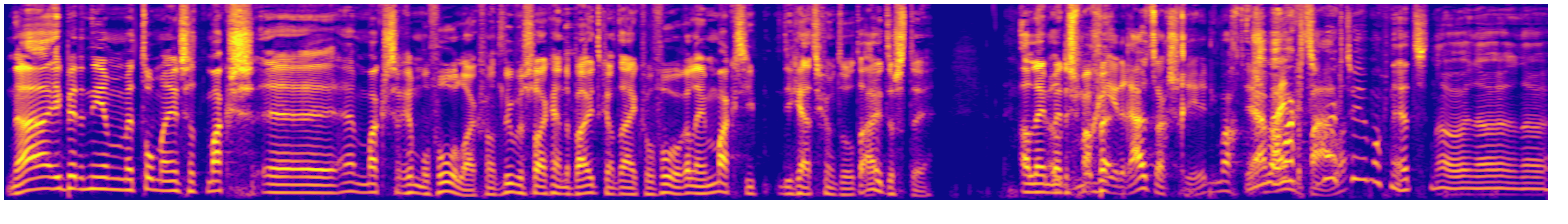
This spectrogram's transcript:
Nou, ik ben het niet helemaal met Tom eens dat Max, eh, eh, Max er helemaal voor lag. Want Lewis lag aan de buitenkant eigenlijk wel voor. Alleen Max die, die gaat gewoon tot het uiterste. Alleen bij de Oh, mag bij- je eruit zag scheren, die mag toch Ja, maar wacht, bepalen? wacht, je mag net. Nou, nou, nou.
